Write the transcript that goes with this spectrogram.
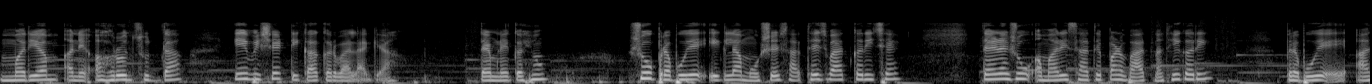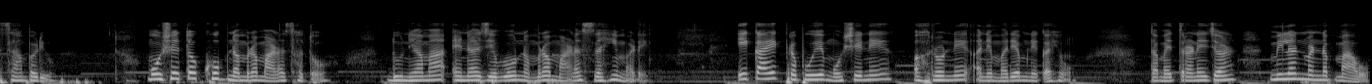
મરિયમ અને અહરોન સુદ્ધા એ વિશે ટીકા કરવા લાગ્યા. તેમણે કહ્યું, શું પ્રભુએ એકલા મોશે સાથે જ વાત કરી છે? તેણે શું અમારી સાથે પણ વાત નથી કરી? પ્રભુએ આ સાંભળ્યું. મોશે તો ખૂબ નમ્ર માણસ હતો. દુનિયામાં એના જેવો નમ્ર માણસ નહીં મળે. એકાએક પ્રભુએ મોશેને, અહરોનને અને મરિયમને કહ્યું, તમે ત્રણેય જણ મિલન મંડપમાં આવો.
